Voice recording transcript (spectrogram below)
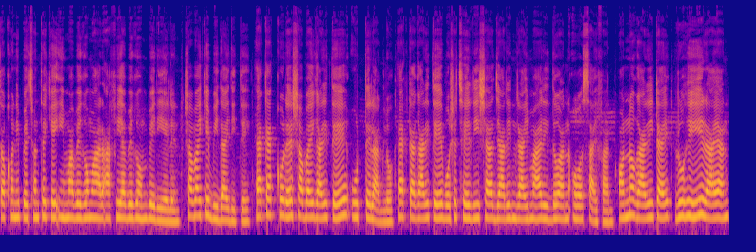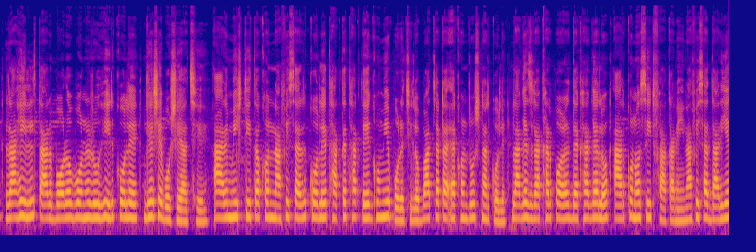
তখনই পেছন থেকে ইমা বেগম আর আফিয়া বেগম বেরিয়ে এলেন সবাইকে বিদায় দিতে। এক এক করে সবাই গাড়িতে উঠতে লাগল। একটা গাড়িতে বসেছে রিশা, জারিন, রাইমা রিদোয়ান ও সাইফান। অন্য গাড়িটায় রুহি, রায়ান, রাহিল তার বড় বোন রুহির কোলে ঘেসে বসে আছে। আর মিষ্টি তখন নাফিসার কোলে থাকতে থাকতে ঘুমিয়ে পড়েছিল। বাচ্চাটা এখন রুশনার কোলে। লাগেজ রাখার পর দেখা গেল আর কোনো সিট ফাঁকা নেই। নাফিসা দাঁড়িয়ে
